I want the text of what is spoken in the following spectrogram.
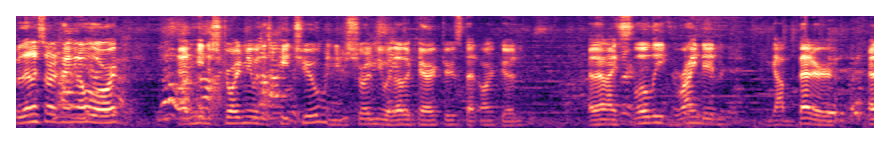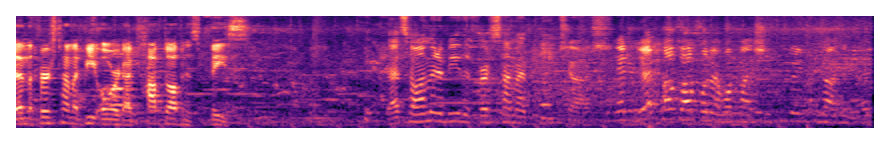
but then I started hanging out with Oric, and he destroyed me with his Pichu, and he destroyed me with other characters that aren't good. And then I slowly grinded, and got better, and then the first time I beat Oric, I popped off in his face. That's how I'm gonna be the first time I beat Josh. Andrew, did I pop off when I won my sheep thing? No, I didn't. Right?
